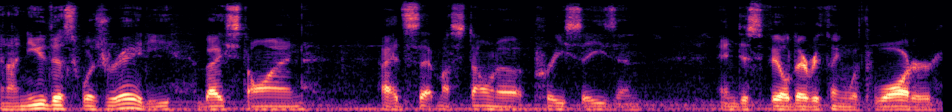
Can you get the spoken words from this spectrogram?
and I knew this was ready based on I had set my stone up pre-season and just filled everything with water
